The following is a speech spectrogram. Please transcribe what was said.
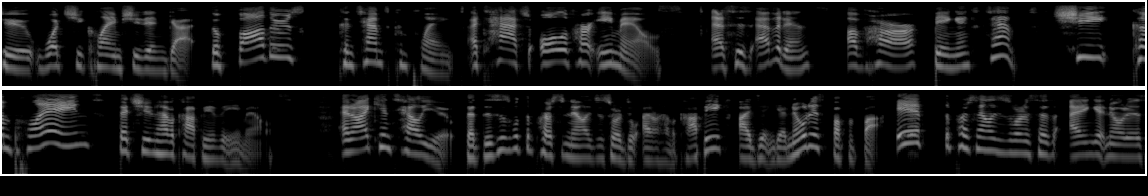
to what she claims she didn't get, the father's contempt complaint attached all of her emails as his evidence of her being in contempt. She complained that she didn't have a copy of the emails. And I can tell you that this is what the personality disorder do. I don't have a copy. I didn't get notice. Blah, blah, blah. If the personality disorder says I didn't get notice,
